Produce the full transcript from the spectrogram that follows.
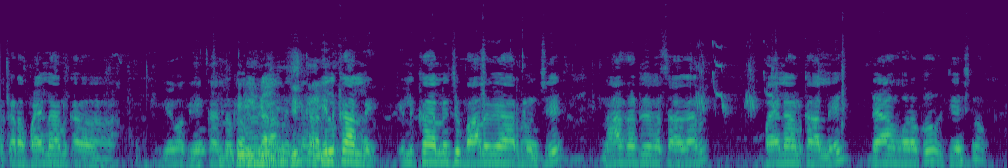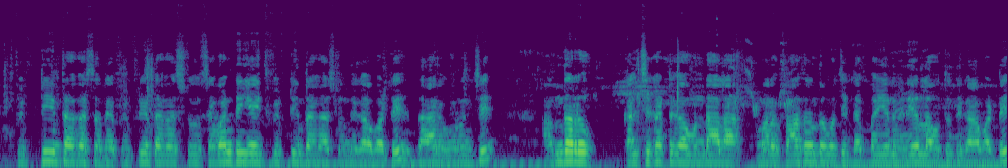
అక్కడ Pylon Hill Colony Hill Colony నుంచి బాలవిహార్ నుంచి Nagarjuna Sagar Pylon Colony dam వరకు చేసినాం. ఫిఫ్టీన్త్ ఆగస్ట్ రేపు fifteenth August seventy eighth fifteenth August ఉంది కాబట్టి దాని గురించి అందరూ కలిసికట్టుగా ఉండాలా? మనకు స్వాతంత్రం వచ్చి డెబ్బై ఎనిమిది ఏళ్ళు అవుతుంది కాబట్టి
